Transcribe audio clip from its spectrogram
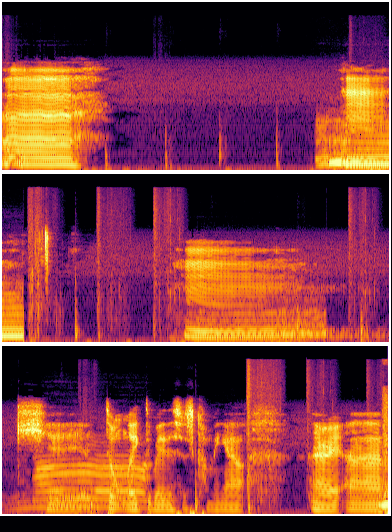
Uh, hmm. Hmm. Okay, I don't like the way this is coming out. Alright, um...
